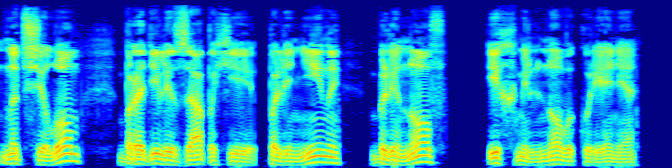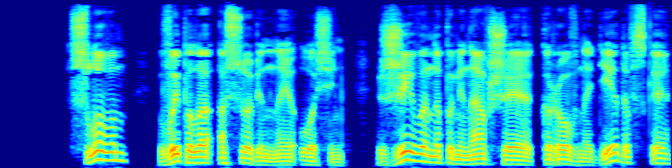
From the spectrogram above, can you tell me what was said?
Над селом бродили запахи поленины, блинов и хмельного курения. Словом, выпала особенная осень, живо напоминавшая кровно-дедовская,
